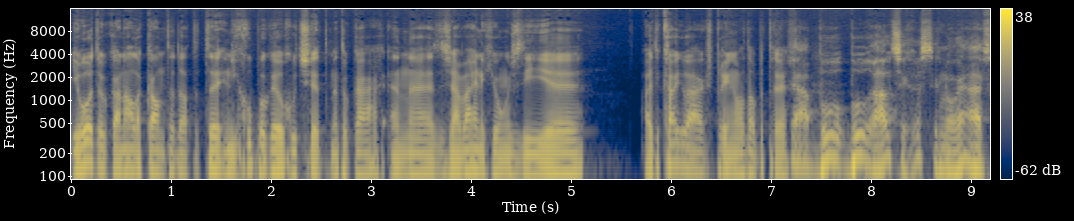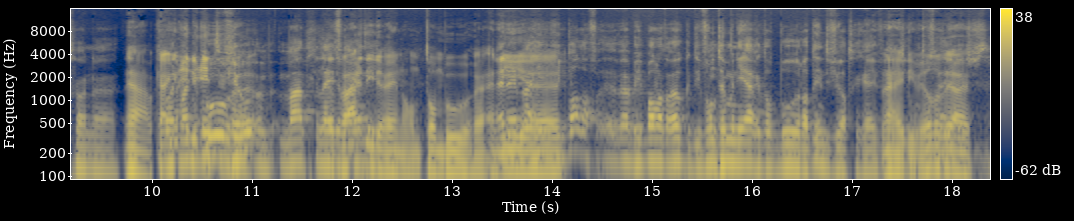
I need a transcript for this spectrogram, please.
je hoort ook aan alle kanten dat het uh, in die groep ook heel goed zit met elkaar. En uh, er zijn weinig jongens die uh, uit de kruikwagen springen wat dat betreft. Ja, boer, Boeren houdt zich rustig nog. Hè? Hij heeft gewoon... ja, we kijken maar die interview een maand geleden... vraagt iedereen die... om, Tom Boeren. En nee, die, nee, maar Hiballa, we hebben Hiballa er ook... Die vond helemaal niet erg dat Boeren dat interview had gegeven. Nee, die wilde het juist.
